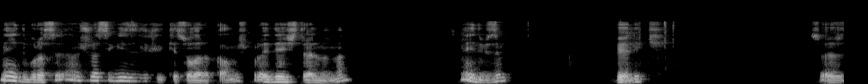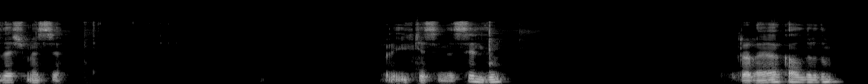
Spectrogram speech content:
Neydi burası? Ha, şurası gizlilik ilkesi olarak kalmış. Burayı değiştirelim hemen. Neydi bizim? Üyelik sözleşmesi. Böyle ilkesini de sildim. Tekrar ayağa kaldırdım.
